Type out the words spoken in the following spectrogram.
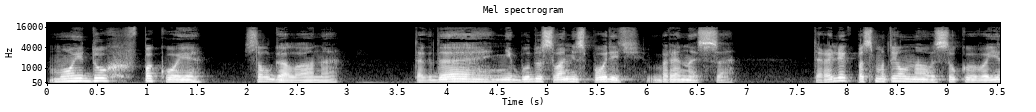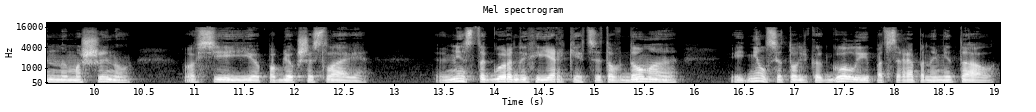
Мой дух в покое, солгала она. Тогда не буду с вами спорить, баронесса. Таралек посмотрел на высокую военную машину во всей ее поблекшей славе. Вместо гордых и ярких цветов дома виднелся только голый и поцарапанный металл.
